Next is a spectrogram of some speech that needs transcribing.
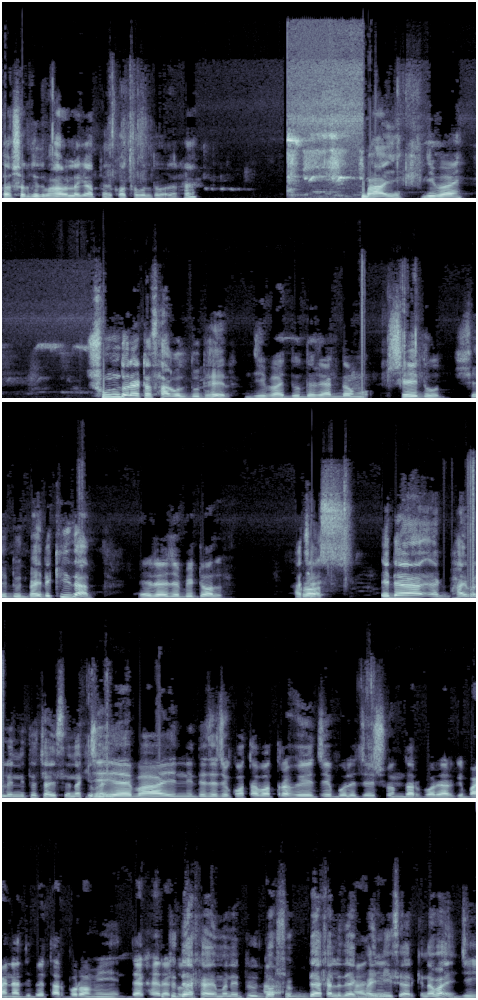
দর্শক যদি ভালো লাগে আপনার কথা বলতে পারেন হ্যাঁ। ভাই জি ভাই। সুন্দর একটা ছাগল দুধের। জি ভাই দুধের একদম সেই দুধ। সেই দুধ। ভাই এটা কি জাত? এটা যে বিটল। আচ্ছা এটা এক ভাই বলে নিতে চাইছে নাকি জি ভাই? ভাই নিতে যে কথাবার্তা হয়েছে বলেছে সন্ধ্যার পরে আর কি বায়না দিবে তারপর আমি দেখাই একটু দেখায় মানে একটু হ্যাঁ। দর্শক দেখালে দেখ হ্যাঁ, ভাই নিছে আর কি না ভাই? জি।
